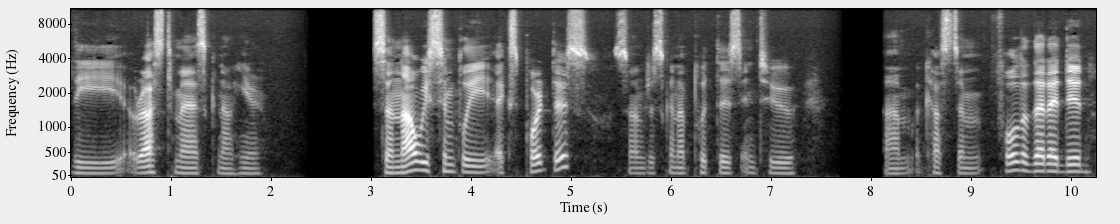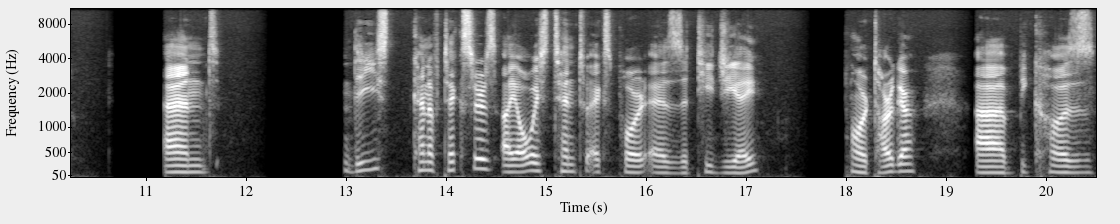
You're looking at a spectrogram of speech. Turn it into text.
the rust mask now here. So now we simply export this. So I'm just gonna put this into um, a custom folder that I did. And these kind of textures I always tend to export as a TGA or Targa uh, because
